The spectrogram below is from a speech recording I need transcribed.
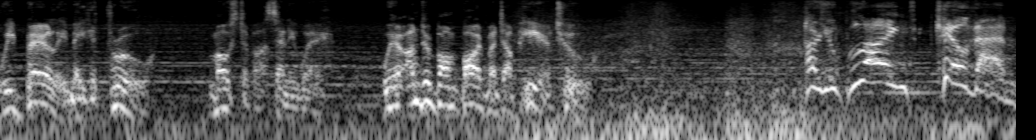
We barely made it through. Most of us, anyway. We're under bombardment up here, too. Are you blind? Kill them!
